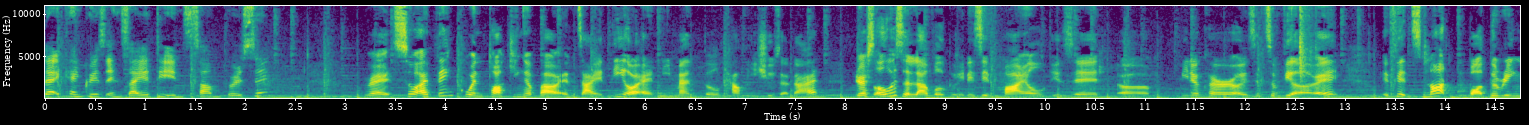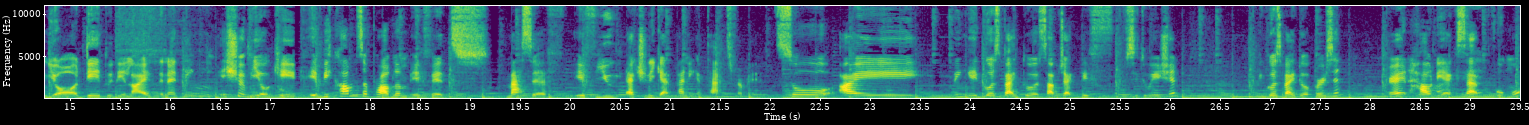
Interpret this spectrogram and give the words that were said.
that can create anxiety in some person. Right. So I think when talking about anxiety or any mental health issues at that, there's always a level to it. Is it mild? Is it um? Or is it severe? Right. If it's not bothering your day to day life, then I think it should be okay. It becomes a problem if it's massive, if you actually get panic attacks from it. So I think it goes back to a subjective situation. It goes back to a person, right? How they accept FOMO.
